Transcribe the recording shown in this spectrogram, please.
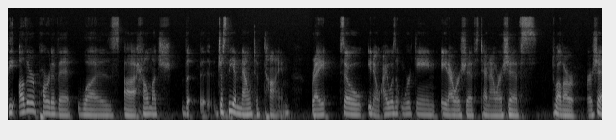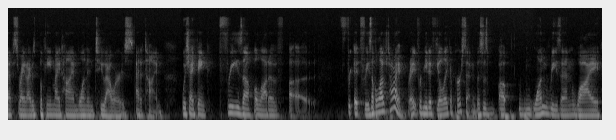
The other part of it was uh, how much the uh, just the amount of time, right? So, you know, I wasn't working eight hour shifts, 10 hour shifts, 12 hour shifts, right? I was booking my time one and two hours at a time, which I think frees up a lot of, uh, it frees up a lot of time, right? For me to feel like a person. This is uh, one reason why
